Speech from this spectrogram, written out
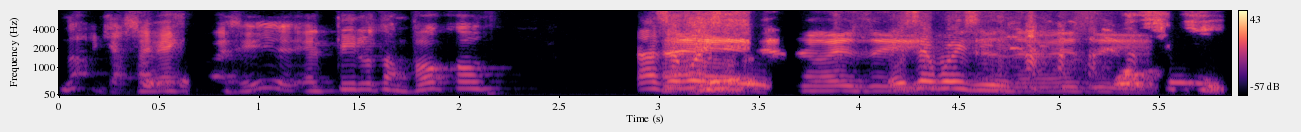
No, ya sabía que iba a decir. El pilo tampoco. Ah, ese güey sí. Ese güey sí. Ese güey sí. Ese güey sí.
